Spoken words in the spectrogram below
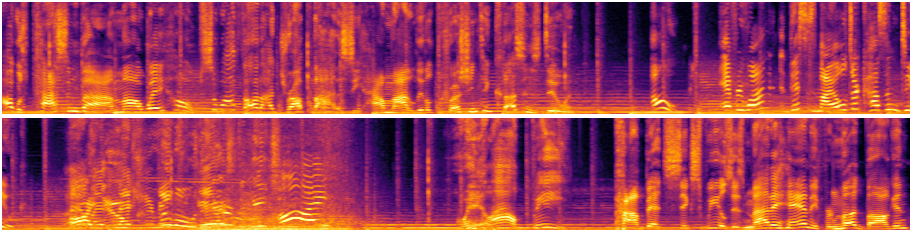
I was passing by on my way home, so I thought I'd drop by to see how my little Crushington cousin's doing. Oh, everyone, this is my older cousin Duke. Hi, Well, Duke. Pleasure to meet Hello you, there. Nice to meet you. Hi! Well, I'll be. I'll bet six wheels is mighty handy for mud bogging.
